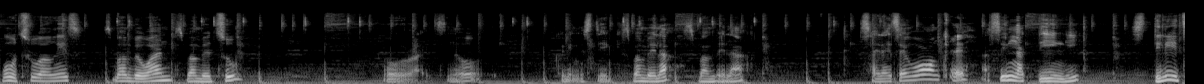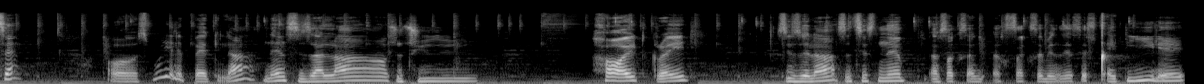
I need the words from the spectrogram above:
ku-two oh, angithi sibambe one. Sibambe two. Alright no. Khona mistake. Sibambe la. Sibambe la. Sihighlight konke eh? asingakudingi sidelete eh? or oh, sibuyele back la. Then siza la. Sithi height grade. Size la. Sithi snap Ersak benziyor ses kayıtıyla.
